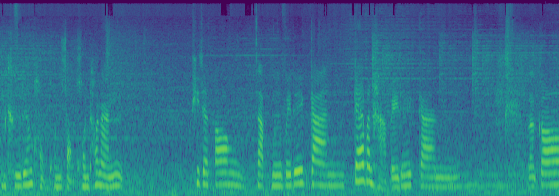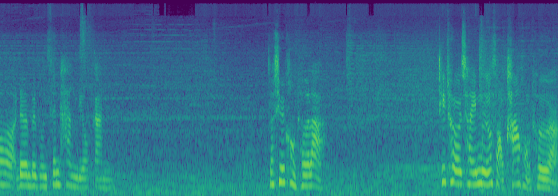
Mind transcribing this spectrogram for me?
มันคือเรื่องของคนสองคนเท่านั้น ที่จะต้องจับมือไปด้วยกันแก้ปัญหาไปด้วยกัน แล้วก็เดินไปบนเส้นทางเดียวกัน แล้วชีวิตของเธอล่ะ ที่เธอใช้มือทั้งสองข้างของเธออะ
